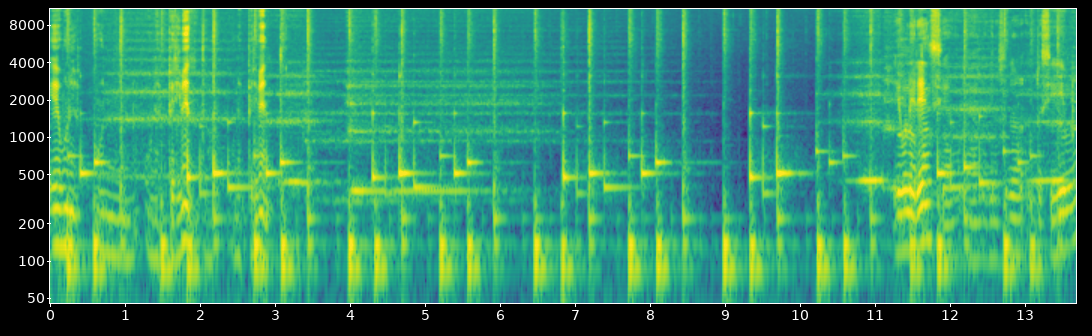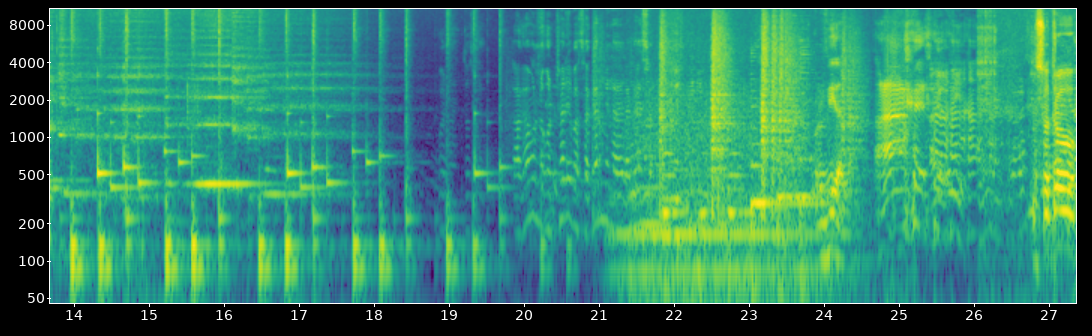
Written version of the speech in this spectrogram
Es un, un experimento, un experimento. Herencia que nosotros recibimos. Nosotros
